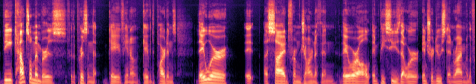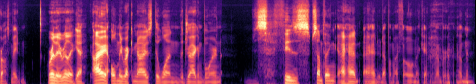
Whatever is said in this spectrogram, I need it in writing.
the council members for the prison that gave you know gave the pardons, they were it, aside from Jonathan, they were all NPCs that were introduced in Rime with the Frost Maiden. Were they really? Yeah, I only recognized the one, the Dragonborn, Thiz something. I had I had it up on my phone. I can't remember. Um,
